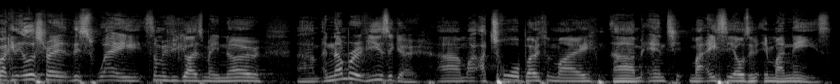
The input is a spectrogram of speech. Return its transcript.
If I can illustrate it this way, some of you guys may know um, a number of years ago, um, I, I, tore both of my, um, anti- my ACLs in, in, my knees.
